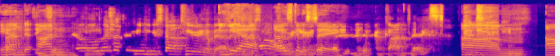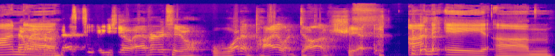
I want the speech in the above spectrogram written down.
And Season on No, eight. that doesn't mean you stopped hearing about it. It Yeah, just I was gonna say. it in a different context. um on I went uh, from best TV show ever to what a pile of dog shit. on a um,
